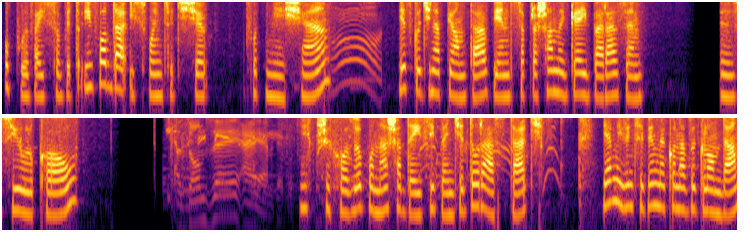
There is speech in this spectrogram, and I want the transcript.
Popływaj sobie, to i woda, i słońce ci się podniesie. Jest godzina piąta, więc zapraszamy Gabe'a razem y, z Julką. Niech przychodzą, bo nasza Daisy będzie dorastać. Ja mniej więcej wiem, jak ona wygląda,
